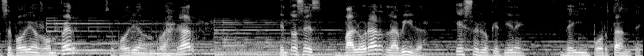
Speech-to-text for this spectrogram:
se podrían romper, se podrían rasgar. Entonces, valorar la vida, eso es lo que tiene de importante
